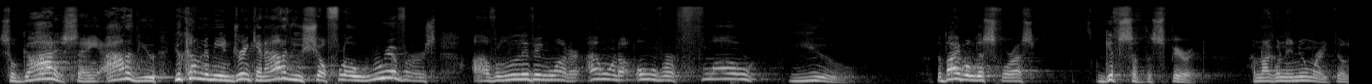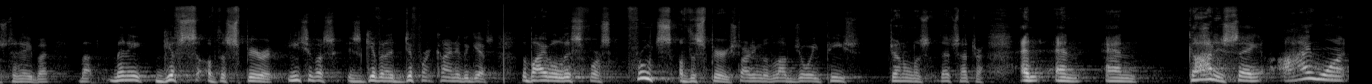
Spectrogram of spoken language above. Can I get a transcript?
So God is saying, out of you, you come to me and drink, and out of you shall flow rivers of living water. I want to overflow you. The Bible lists for us gifts of the Spirit. I'm not going to enumerate those today, but but many gifts of the Spirit. Each of us is given a different kind of a gift. The Bible lists for us fruits of the Spirit, starting with love, joy, peace, gentleness, etc. And, and, and God is saying, I want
